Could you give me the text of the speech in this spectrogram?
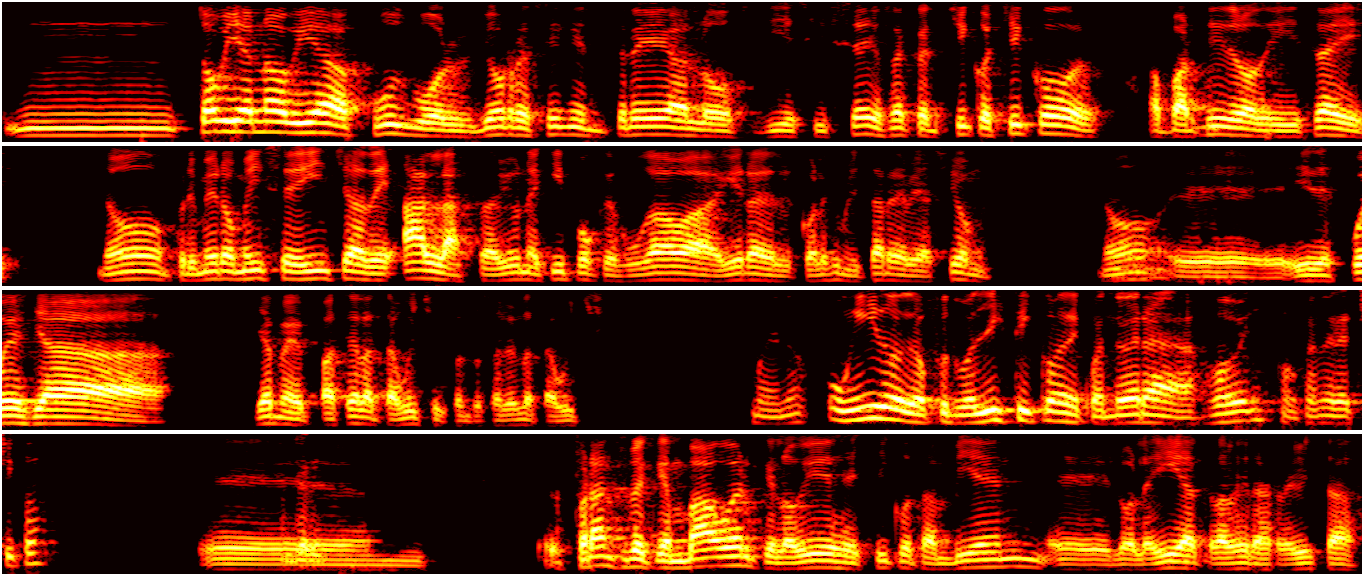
Mm, todavía no había fútbol. Yo recién entré a los 16, o sea que el chico chico a partir de los 16, ¿no? Primero me hice hincha de Alas, había un equipo que jugaba y era del Colegio Militar de Aviación, ¿no? Eh, y después ya, ya me pasé a la Tawichi cuando salió la Tawichi. Bueno, ¿un ídolo futbolístico de cuando era joven o cuando era chico? Eh, Franz Beckenbauer, que lo vi desde chico también, eh, lo leí a través de las revistas,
